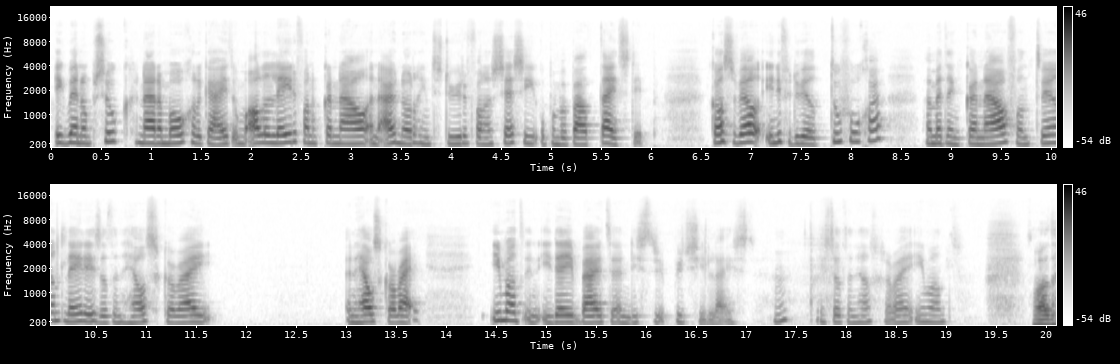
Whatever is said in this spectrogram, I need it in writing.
Ik ben op zoek naar de mogelijkheid om alle leden van een kanaal een uitnodiging te sturen van een sessie op een bepaald tijdstip. Kan ze wel individueel toevoegen, maar met een kanaal van 200 leden is dat een hels een hels karwei. Iemand een idee buiten een distributielijst. Hm? Is dat een hels karwei? Iemand... Wat?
